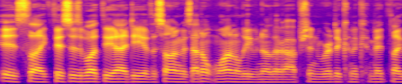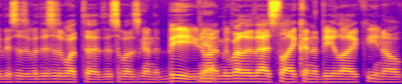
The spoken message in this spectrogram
it's like this is what the idea of the song is. I don't want to leave another option. We're going to commit like this is what this is what the this is what it's going to be. You know Yeah. what I mean? Whether that's like going to be like you know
